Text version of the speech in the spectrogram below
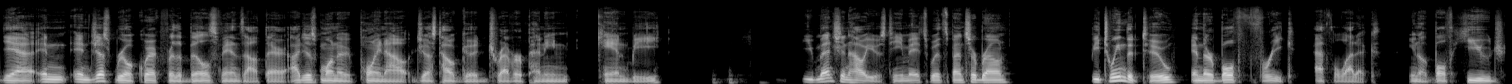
Yeah, and and just real quick for the Bills fans out there, I just want to point out just how good Trevor Penning can be. You mentioned how he was teammates with Spencer Brown. Between the two, and they're both freak athletics, you know, both huge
